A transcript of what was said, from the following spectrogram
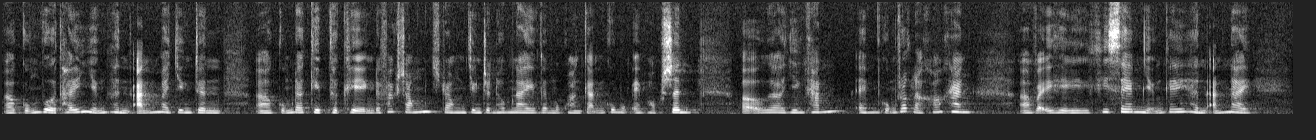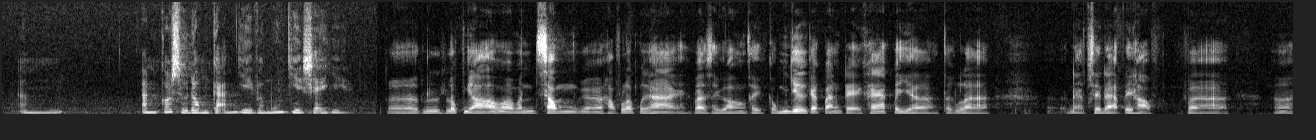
à, cũng vừa thấy những hình ảnh mà chương trình cũng đã kịp thực hiện để phát sóng trong chương trình hôm nay về một hoàn cảnh của một em học sinh ở Diên Khánh. Em cũng rất là khó khăn. Vậy thì khi xem những cái hình ảnh này anh có sự đồng cảm gì và muốn chia sẻ gì? Lúc nhỏ mà mình xong học lớp 12 vào Sài Gòn thì cũng như các bạn trẻ khác bây giờ, tức là đạp xe đạp đi học và à,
